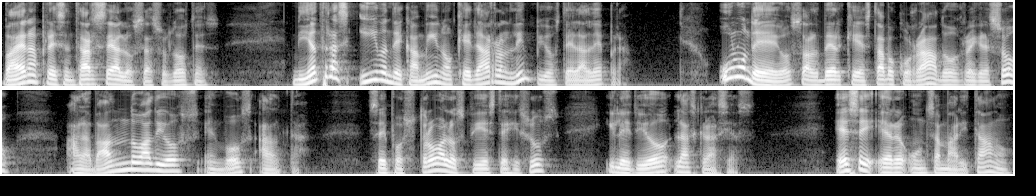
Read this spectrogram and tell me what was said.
vayan a presentarse a los sacerdotes. Mientras iban de camino, quedaron limpios de la lepra. Uno de ellos, al ver que estaba curado, regresó, alabando a Dios en voz alta. Se postró a los pies de Jesús y le dio las gracias. Ese era un samaritano.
